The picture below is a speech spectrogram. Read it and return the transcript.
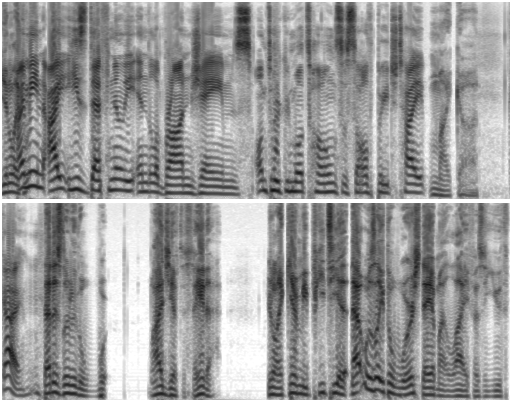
You know, like I mean, I he's definitely in the LeBron James. I'm taking my talents to South Beach type my God, guy. that is literally the. Wor- Why'd you have to say that? You're like giving me PTSD. That was like the worst day of my life as a youth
